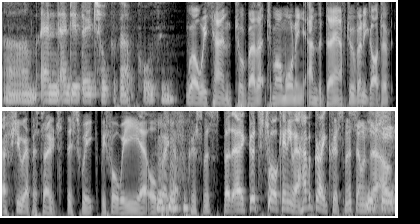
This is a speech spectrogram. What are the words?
Um, and, and did they talk about pausing? Well, we can talk about that tomorrow morning and the day after. We've only got a, a few episodes this week before we uh, all break up for Christmas. But uh, good to talk anyway. Have a great Christmas, and uh, I'll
